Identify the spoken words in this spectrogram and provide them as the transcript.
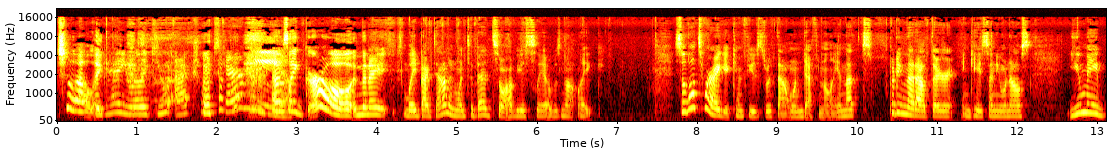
chill out." Like Yeah, you were like, you actually scared me. I was like, "Girl." And then I laid back down and went to bed, so obviously I was not like So that's where I get confused with that one definitely. And that's putting that out there in case anyone else you may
